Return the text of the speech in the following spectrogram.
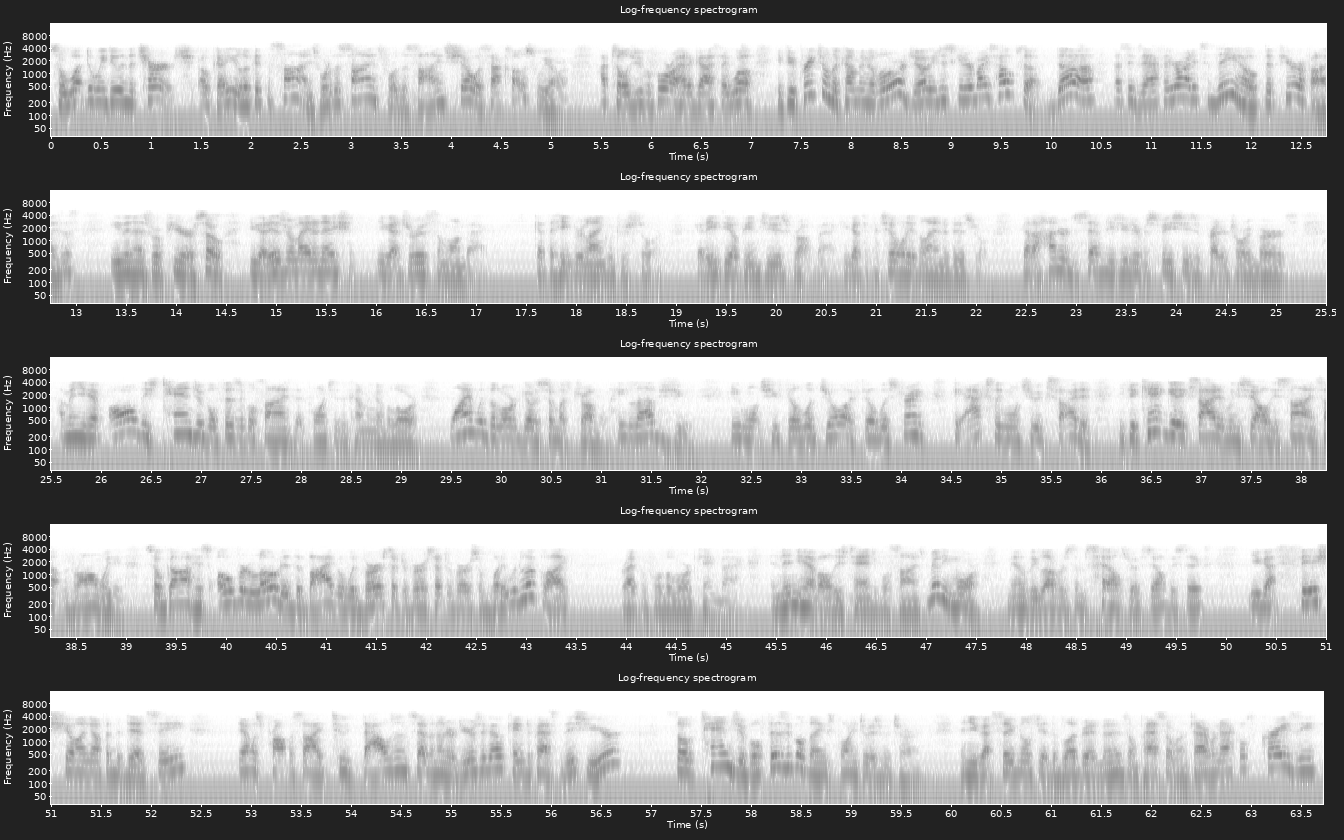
So what do we do in the church? Okay, you look at the signs. What are the signs for? The signs show us how close we are. I've told you before, I had a guy say, well, if you preach on the coming of the Lord, Joe, you just get everybody's hopes up. Duh, that's exactly right. It's the hope that purifies us, even as we're pure. So you got Israel made a nation. You got Jerusalem won back. You got the Hebrew language restored. You got Ethiopian Jews brought back. You got the fertility of the land of Israel. You got 172 different species of predatory birds. I mean, you have all these tangible physical signs that point to the coming of the Lord. Why would the Lord go to so much trouble? He loves you. He wants you filled with joy, filled with strength. He actually wants you excited. If you can't get excited when you see all these signs, something's wrong with you. So God has overloaded the Bible with verse after verse after verse of what it would look like right before the Lord came back. And then you have all these tangible signs, many more. Men will be lovers themselves. We have selfie sticks. You got fish showing up in the Dead Sea. That was prophesied 2,700 years ago, came to pass this year. So tangible, physical things pointing to his return. Then you got signals. You had the blood red moons on Passover and Tabernacles. Crazy.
